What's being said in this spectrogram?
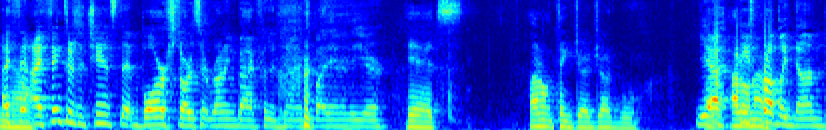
I, You th- know. I think there's a chance that Barr starts at running back for the Giants by the end of the year. Yeah, it's I don't think Joe Judge will. Yeah, I don't he's know. probably done.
